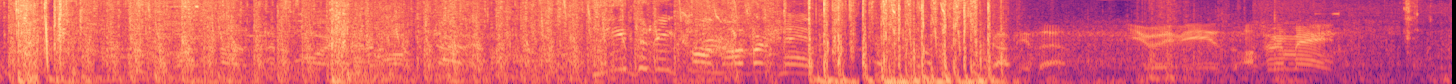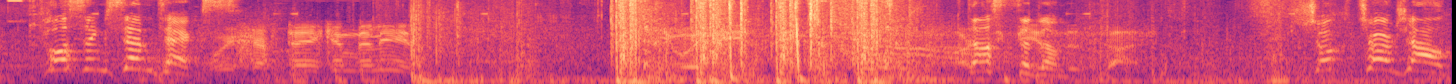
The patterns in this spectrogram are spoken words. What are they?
Hostiles deployed at all times. Need recon overhead. Copy that. UAV is on remain. Tossing Semtex. We have taken the lead. Dusted them. Shock charge out.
